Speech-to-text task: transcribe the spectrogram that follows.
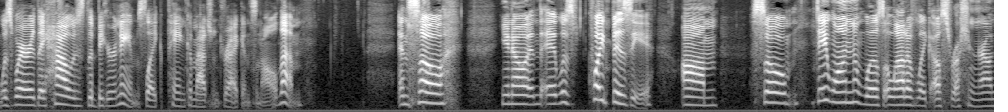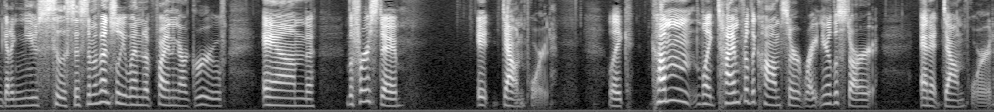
was where they housed the bigger names like Pink, Imagine Dragons, and all of them. And so, you know, it, was quite busy. Um, so day one was a lot of like us rushing around, getting used to the system. Eventually, we ended up finding our groove, and the first day, it downpoured. Like come like time for the concert right near the start, and it downpoured.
